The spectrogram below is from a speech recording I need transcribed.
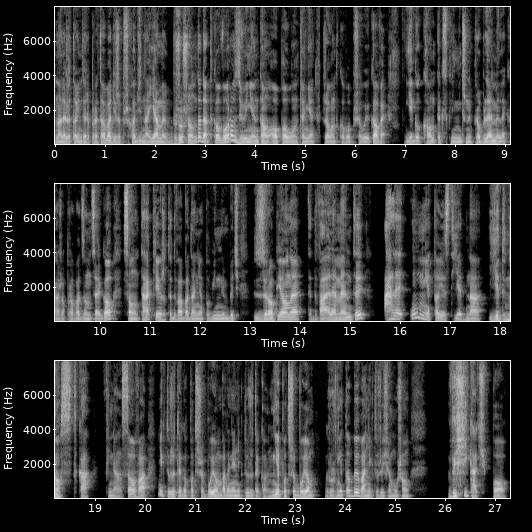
należy to interpretować, że przychodzi na jamę brzuszną, dodatkowo rozwiniętą o połączenie żołądkowo-przełykowe. Jego kontekst kliniczny, problemy lekarza prowadzącego są takie, że te dwa badania powinny być zrobione, te dwa elementy, ale u mnie to jest jedna jednostka finansowa. Niektórzy tego potrzebują badania, niektórzy tego nie potrzebują. Różnie to bywa. Niektórzy się muszą wysikać po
